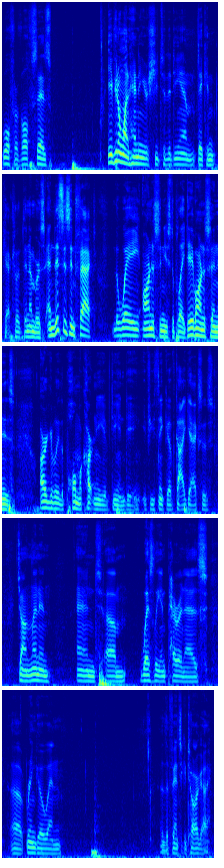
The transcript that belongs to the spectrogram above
Wolf or Wolf says, if you don't mind handing your sheet to the DM, they can calculate the numbers. And this is, in fact, the way Arneson used to play. Dave Arneson is arguably the Paul McCartney of D&D. If you think of Gygax as John Lennon and um, Wesely and Perren as uh, Ringo and the fancy guitar guy.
